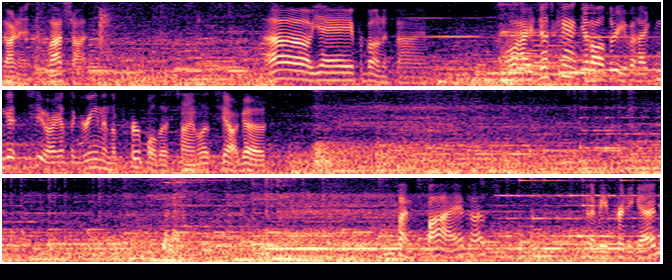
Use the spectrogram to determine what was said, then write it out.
Darn it, last shot. Oh, yay for bonus time. Well, I just can't get all three, but I can get two. I got the green and the purple this time. Let's see how it goes. Times five, that's gonna be pretty good.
